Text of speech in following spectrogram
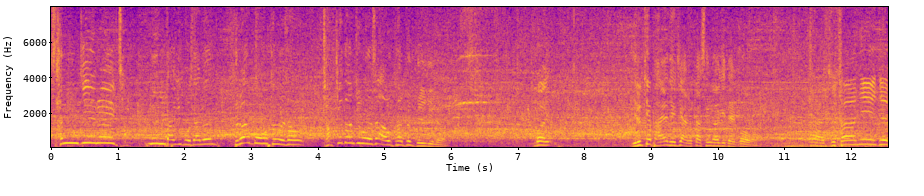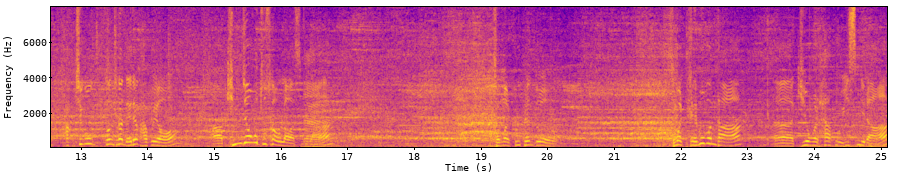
삼진을 잡는다기보다는 그런 공을 통해서 적게 던지면서 아웃카운트를 늘리는 뭐 이렇게 봐야 되지 않을까 생각이 되고 아, 두산이 이제 박지국 선수가 내려가고요. 아, 김정우 투수가 올라왔습니다. 네. 정말 불펜도 정말 대부분 다 아, 기용을 하고 있습니다.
